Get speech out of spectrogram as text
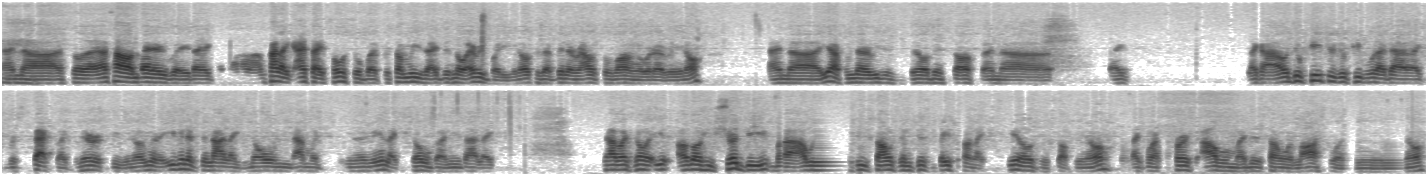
And Mhm. uh, so that's how I met everybody. Like uh, I'm kind of like antisocial, but for some reason I just know everybody, you know, because I've been around so long or whatever, you know. And uh, yeah, from there we just build and stuff, and uh, like, like I would do features with people that, that I, like respect, like lyrically, you know. what I mean, even if they're not like known that much, you know what I mean? Like Shogun, he's not like that much known, although he should be. But I would do songs with him just based on like skills and stuff, you know. Like my first album, I did a song with Lost One, you know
